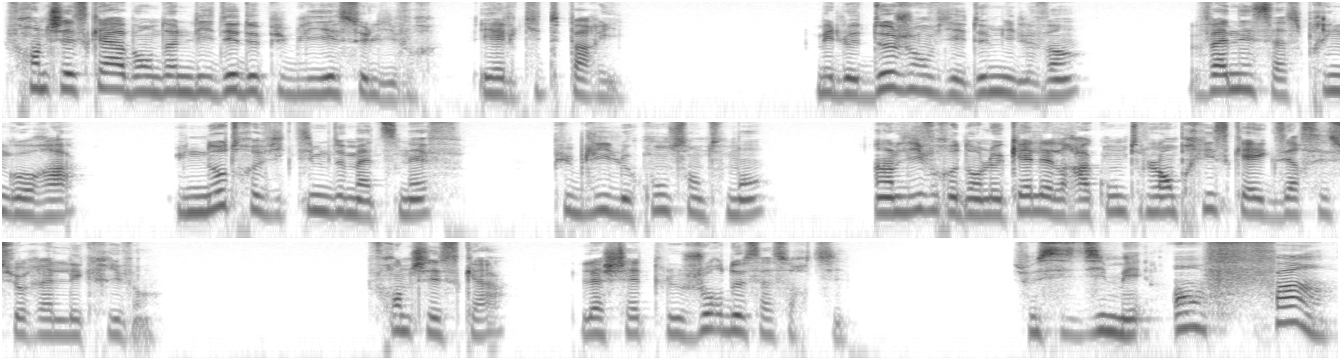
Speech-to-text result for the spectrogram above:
Francesca abandonne l'idée de publier ce livre et elle quitte Paris. Mais le 2 janvier 2020, Vanessa Springora, une autre victime de Matzneff, publie Le Consentement, un livre dans lequel elle raconte l'emprise qu'a exercé sur elle l'écrivain. Francesca l'achète le jour de sa sortie. Je me suis dit, mais enfin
